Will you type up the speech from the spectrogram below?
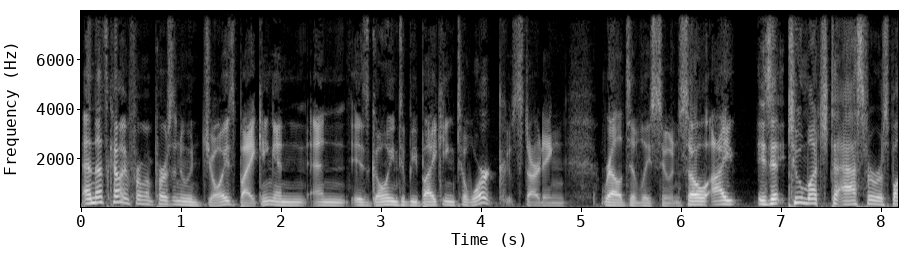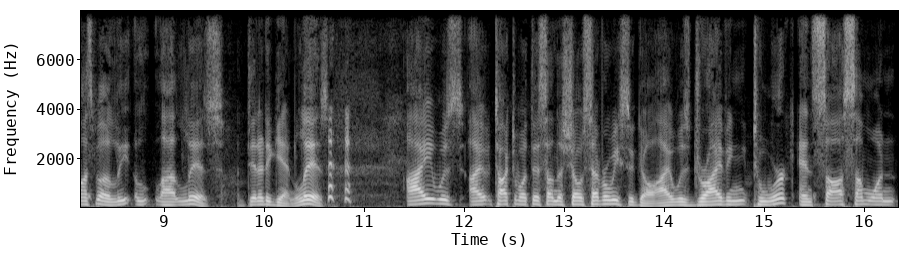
and that's coming from a person who enjoys biking and, and is going to be biking to work starting relatively soon. So I Is it too much to ask for responsibility? Uh, Liz, did it again. Liz, I was I talked about this on the show several weeks ago. I was driving to work and saw someone.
